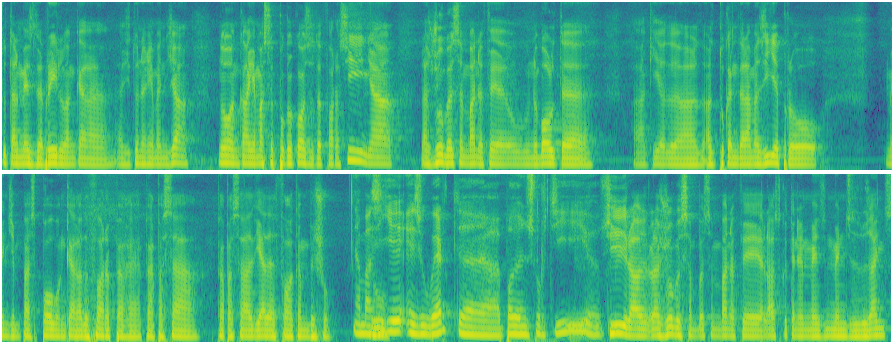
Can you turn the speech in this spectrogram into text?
tot el mes d'abril encara hagi tornaré a menjar. No, encara hi ha massa poca cosa de fora. Sí, ha, les joves se'n van a fer una volta aquí al, al, al tocant de la masia, però mengen pas prou encara de fora per, per, passar, per passar el dia de fora amb això. La masia és obert, eh, poden sortir... Eh, Sí, la, les joves se'n se van a fer, les que tenen menys, menys de dos anys,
